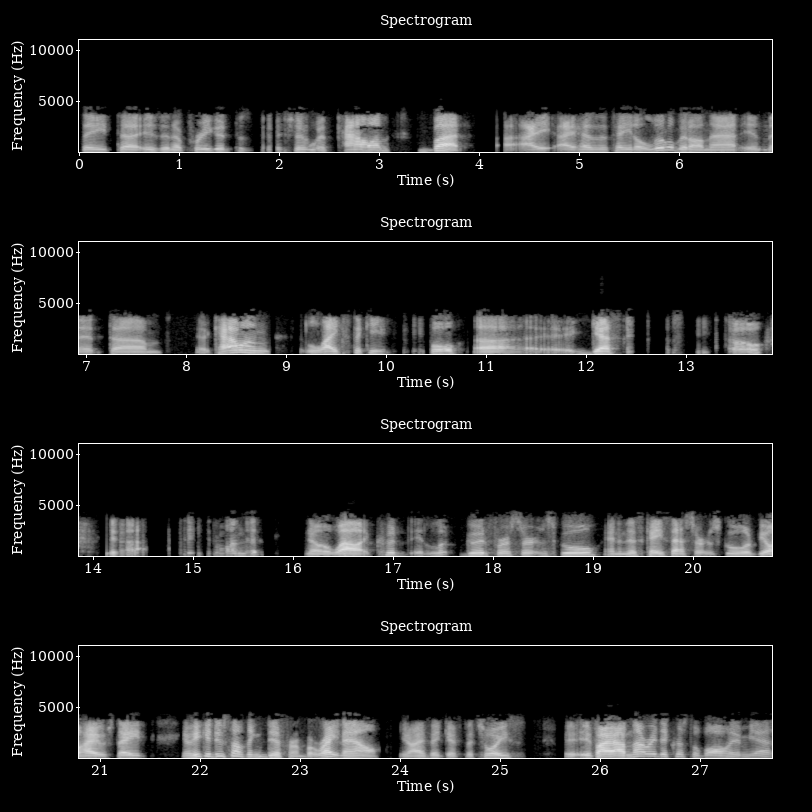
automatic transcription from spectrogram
State uh, is in a pretty good position with Cowan, but I, I hesitate a little bit on that in that um, Cowan likes to keep people uh, guessing. So know, I think it's one that you know while it could it look good for a certain school, and in this case that certain school would be Ohio State. You know he could do something different, but right now you know, I think if the choice, if I, I'm not ready to crystal ball him yet,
